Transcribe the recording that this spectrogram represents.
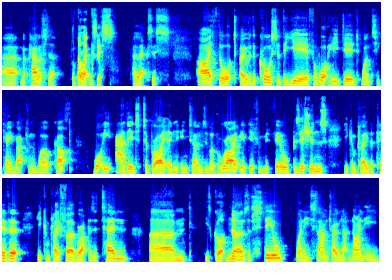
Uh, Mac Allister for Brighton. Alexis. Alexis. I thought over the course of the year, for what he did once he came back from the World Cup, what he added to Brighton in terms of a variety of different midfield positions. He can play the pivot. He can play further up as a 10. Um, he's got nerves of steel when he slammed home that 90,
